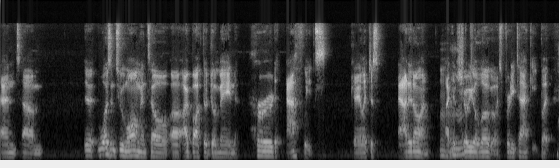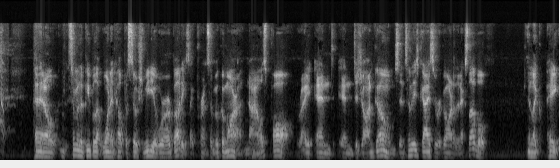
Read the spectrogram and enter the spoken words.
And um, it wasn't too long until uh, I bought the domain Hurrdat Athletes. Okay, like just add it on. Mm-hmm. I could show you a logo. It's pretty tacky, but and you know some of the people that wanted help with social media were our buddies like Prince Amukamara, Niles Paul, right, and and DeJon Gomes, and some of these guys that were going to the next level. And like, hey,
